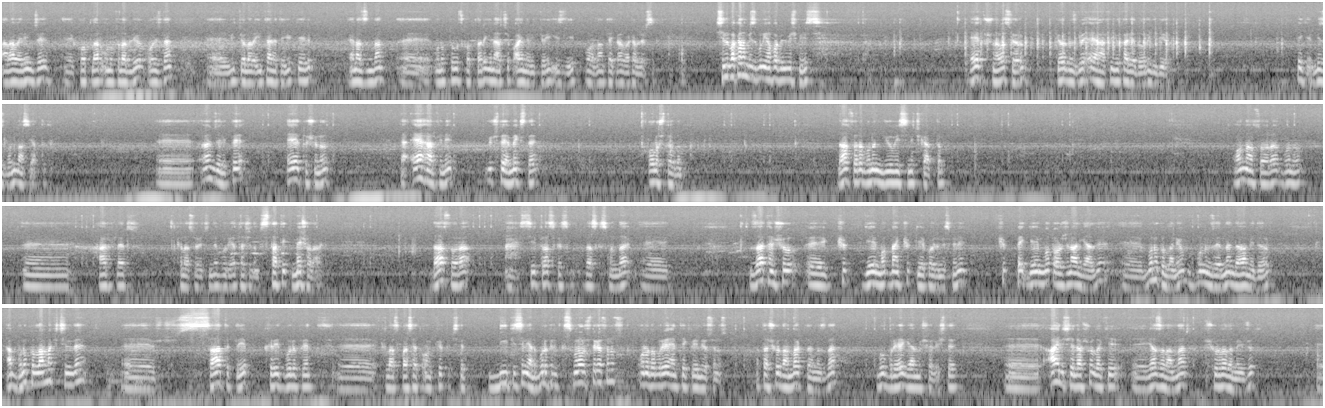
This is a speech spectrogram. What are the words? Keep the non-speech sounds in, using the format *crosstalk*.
ara verince e, kodlar unutulabiliyor. O yüzden e, videoları internete yükleyelim. En azından e, unuttuğumuz kodları yine açıp aynı videoyu izleyip oradan tekrar bakabilirsin. Şimdi bakalım biz bunu yapabilmiş miyiz? E tuşuna basıyorum. Gördüğünüz gibi E harfi yukarıya doğru gidiyor. Peki biz bunu nasıl yaptık? Ee, öncelikle E tuşunu ya E harfini 3D Max'te oluşturdum. Daha sonra bunun UV'sini çıkarttım. Ondan sonra bunu e, harfler klasör içinde buraya taşıdım. Static mesh olarak. Daha sonra *clears throat* C++ kısmında e, zaten şu e, küp game mod ben küp diye koydum ismini. Küp game mod orijinal geldi. E, bunu kullanıyorum. Bunun üzerinden devam ediyorum. Yani bunu kullanmak için de e, sağ tıklayıp create blueprint e, class basset on küp işte BP'sini yani blueprint kısmını oluşturuyorsunuz. Onu da buraya entegre ediyorsunuz. Hatta şuradan baktığımızda bu buraya gelmiş öyle. İşte e, aynı şeyler şuradaki e, yazılanlar şurada da mevcut. E,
